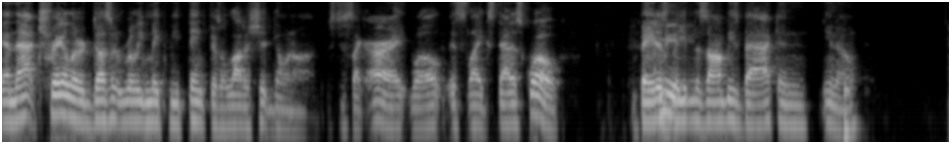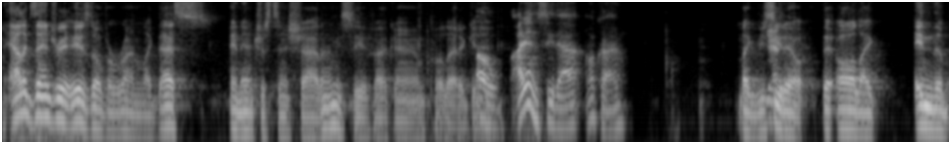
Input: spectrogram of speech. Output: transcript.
And that trailer doesn't really make me think there's a lot of shit going on. It's just like, all right, well, it's like status quo. Beta's I mean- leading the zombies back and you know. Alexandria is overrun. Like that's an interesting shot. Let me see if I can pull that again. Oh, I didn't see that. Okay. like if you see they're, they're all like in the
